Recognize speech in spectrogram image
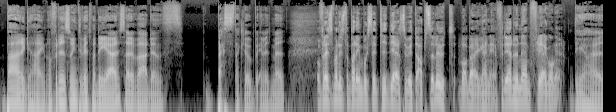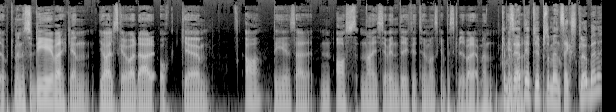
Berghain. Och för dig som inte vet vad det är så är det världens bästa klubb enligt mig. Och för dig som har lyssnat på Regnbågsliv tidigare så vet du absolut vad Berghain är, för det har du nämnt flera gånger Det har jag gjort. Men alltså det är verkligen, jag älskar att vara där och eh, ja, det är så här as-nice, jag vet inte riktigt hur man ska beskriva det men Kan man säga att det är typ som en sexklubb eller?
